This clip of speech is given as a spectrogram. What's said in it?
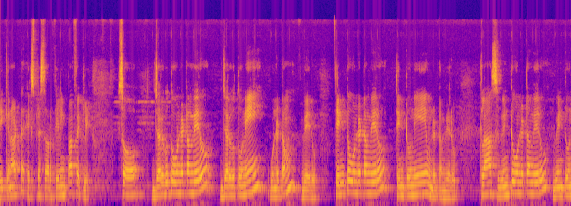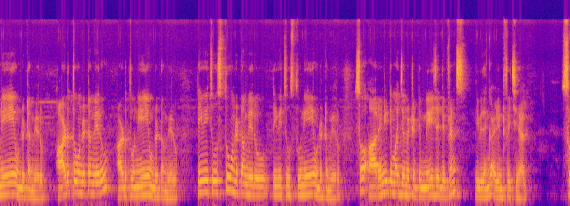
we cannot express our feeling perfectly so జరుగుతూ ఉండటం వేరు జరుగుతూనే ఉండటం వేరు. తింటూ ఉండటం వేరు తింటూనే ఉండటం వేరు. క్లాస్ వింటూ ఉండటం వేరు వింటూనే ఉండటం వేరు. ఆడుతూ ఉండటం వేరు ఆడుతూనే ఉండటం వేరు. టీవీ చూస్తూ ఉండటం వేరు టీవీ చూస్తూనే ఉండటం వేరు. సో ఆ రెండింటి మధ్య ఉన్నటువంటి మేజర్ డిఫరెన్స్ ఈ విధంగా ఐడెంటిఫై చేయాలి. So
